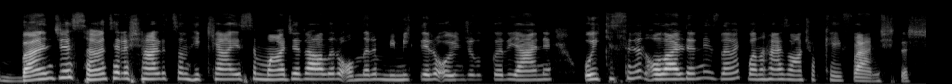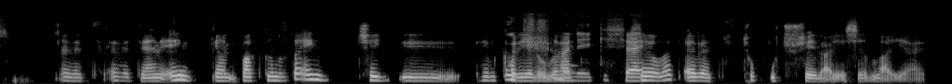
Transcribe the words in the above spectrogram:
bence Samantha ile Charlotte'ın hikayesi, maceraları, onların mimikleri, oyunculukları yani o ikisinin olaylarını izlemek bana her zaman çok keyif vermiştir. Evet, evet yani en yani baktığımızda en şey e, hem kariyer Uç olarak hani iki şey. şey olarak evet çok uç şeyler yaşadılar yani.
